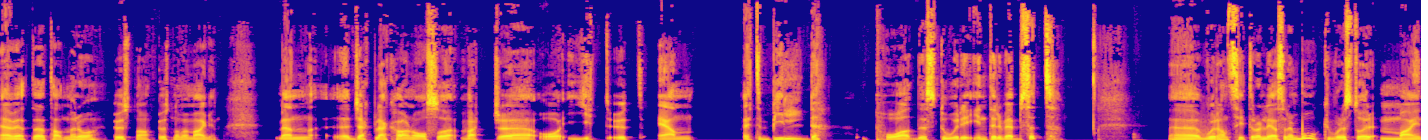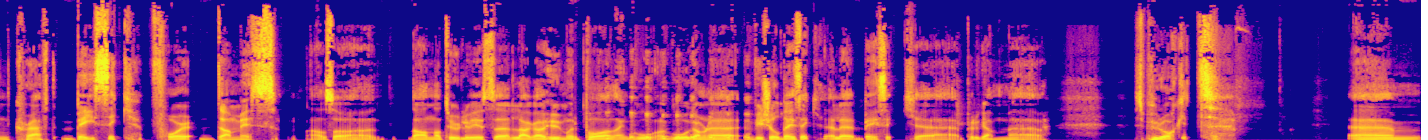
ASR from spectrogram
jeg vet det, ta den med ro, pust nå, pust nå med magen. Men eh, Jack Black har nå også vært eh, og gitt ut en, et bilde på det store interwebset, eh, hvor han sitter og leser en bok hvor det står Minecraft Basic for Dummies. Altså da naturligvis eh, laga humor på den gode, gode gamle Visual Basic, eller Basic-programspråket. Um,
